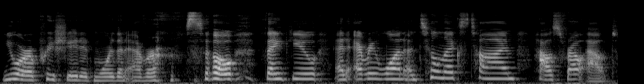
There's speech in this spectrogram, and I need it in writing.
you are appreciated more than ever. So thank you. And everyone, until next time, Hausfrau out.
